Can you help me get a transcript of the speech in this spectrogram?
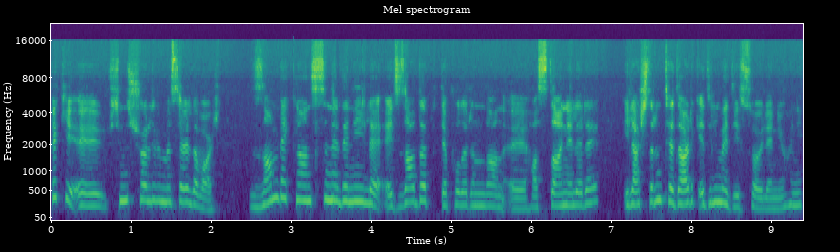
Peki e, şimdi şöyle bir mesele de var. Zam beklentisi nedeniyle eczada depolarından e, hastanelere ilaçların tedarik edilmediği söyleniyor. Hani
